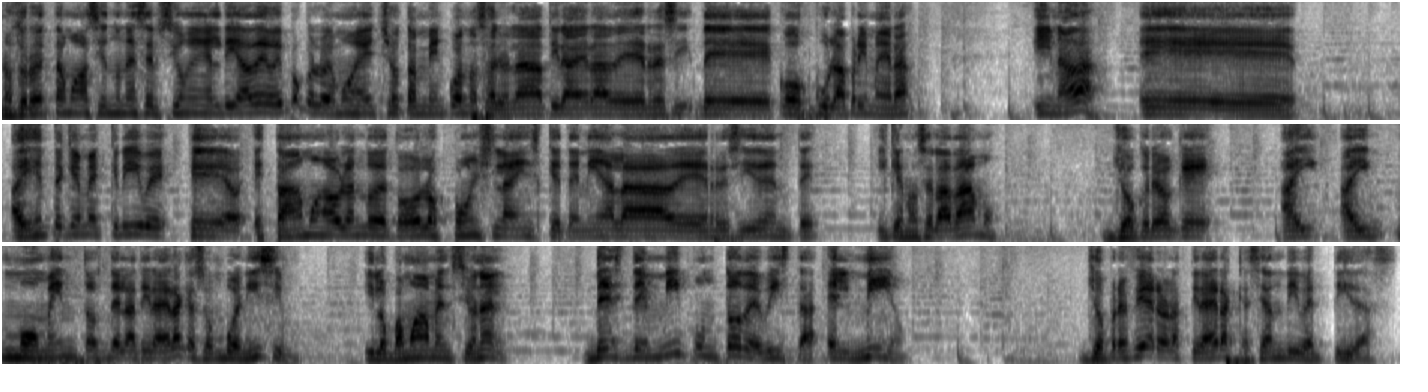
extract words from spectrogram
Nosotros estamos haciendo una excepción en el día de hoy porque lo hemos hecho también cuando salió la tiradera de, de Coscu la primera. Y nada, eh, hay gente que me escribe que estábamos hablando de todos los punchlines que tenía la de Residente y que no se la damos. Yo creo que hay, hay momentos de la tiradera que son buenísimos y los vamos a mencionar. Desde mi punto de vista, el mío, yo prefiero las tiraderas que sean divertidas.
